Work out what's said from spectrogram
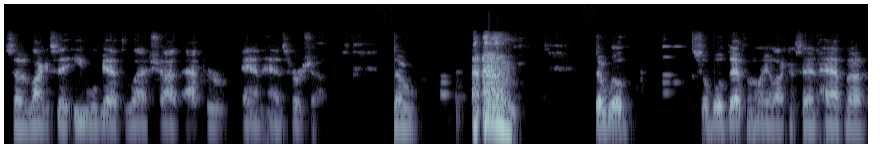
So, like I said, he will get the last shot after Anne has her shot. So so we'll so we'll definitely, like I said, have a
